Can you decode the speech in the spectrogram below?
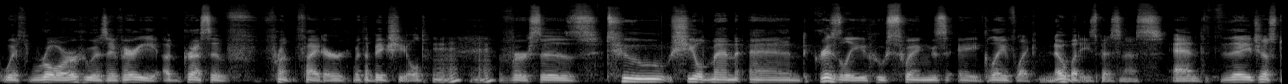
With Roar, who is a very aggressive front fighter with a big shield, mm-hmm, mm-hmm. versus two shield men and Grizzly, who swings a glaive like nobody's business, and they just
